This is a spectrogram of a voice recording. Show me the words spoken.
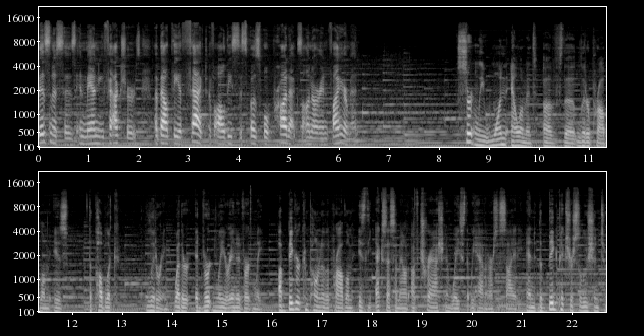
businesses and manufacturers about the effect of all these disposable products on our environment. Certainly one element of the litter problem is the public littering, whether advertently or inadvertently. A bigger component of the problem is the excess amount of trash and waste that we have in our society. And the big picture solution to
